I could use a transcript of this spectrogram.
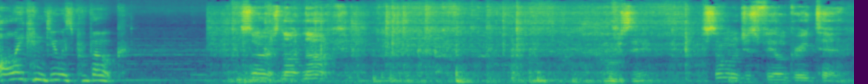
All I can do is provoke. Cyrus, knock knock. Who's there? Someone just failed grade 10.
